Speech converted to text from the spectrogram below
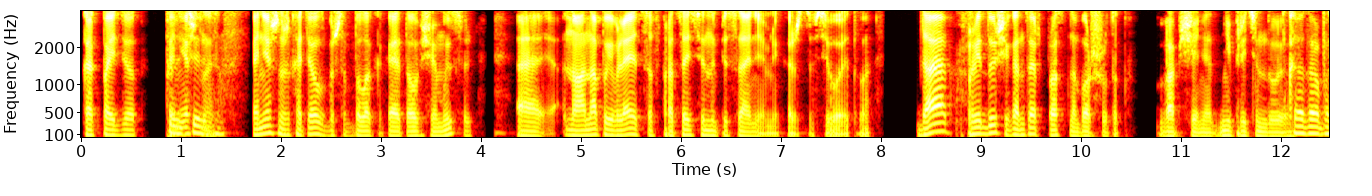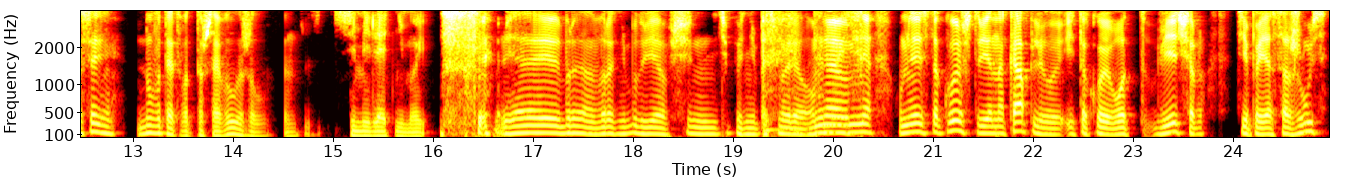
Как пойдет? Конечно, конечно же, хотелось бы, чтобы была какая-то общая мысль, но она появляется в процессе написания, мне кажется, всего этого. Да, предыдущий концерт просто набор шуток. Вообще нет, не претендую. Когда последний? Ну, вот это вот то, что я выложил, семилетний мой. Я, братан, врать не буду, я вообще типа не посмотрел. У меня, ну у меня, у меня есть такое, что я накапливаю, и такой вот вечер, типа я сажусь,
